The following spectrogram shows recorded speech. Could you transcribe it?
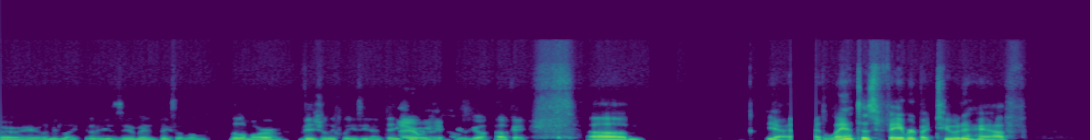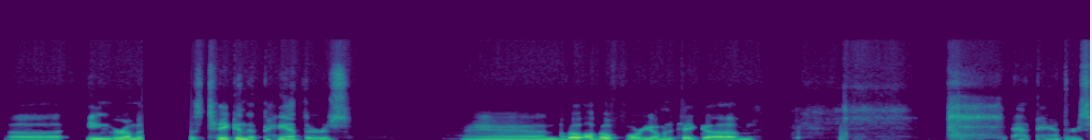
All right, here. Let me like let me zoom in. Makes it a little little more visually pleasing. I think. There we All right, go. Here we go. Okay. Um. Yeah, Atlanta's favored by two and a half. Uh, Ingram has taken the Panthers, and I'll go, I'll go for you. I'm going to take um at Panthers.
